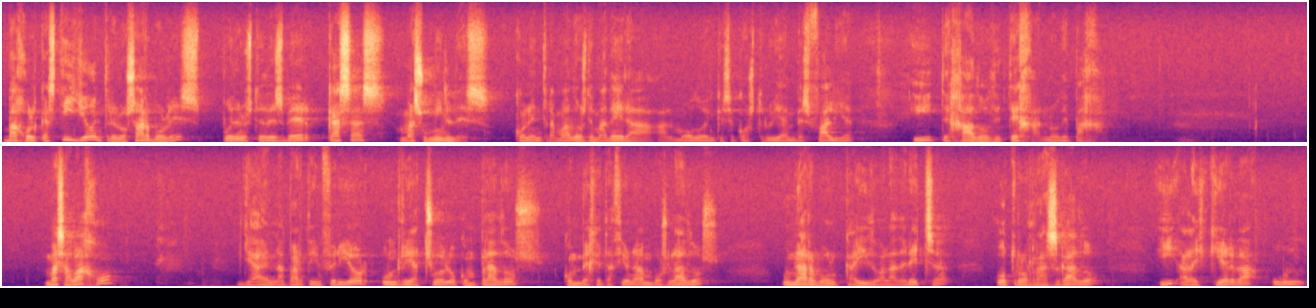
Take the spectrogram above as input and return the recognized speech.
Bajo el castillo, entre los árboles, pueden ustedes ver casas más humildes, con entramados de madera al modo en que se construía en Westfalia y tejado de teja, no de paja. Más abajo, ya en la parte inferior, un riachuelo con prados, con vegetación a ambos lados, un árbol caído a la derecha, otro rasgado y a la izquierda un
